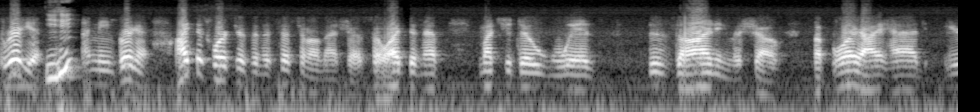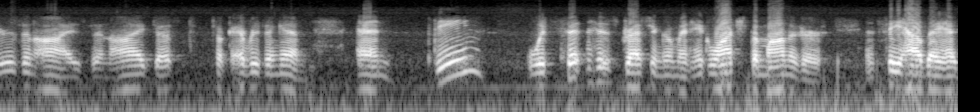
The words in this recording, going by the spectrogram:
brilliant. Mhm. I mean, brilliant. I just worked as an assistant on that show, so I didn't have much to do designing the show. But boy, I had ears and eyes, and I just took everything in. And Dean would sit in his dressing room and he'd watch the monitor and see how they had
